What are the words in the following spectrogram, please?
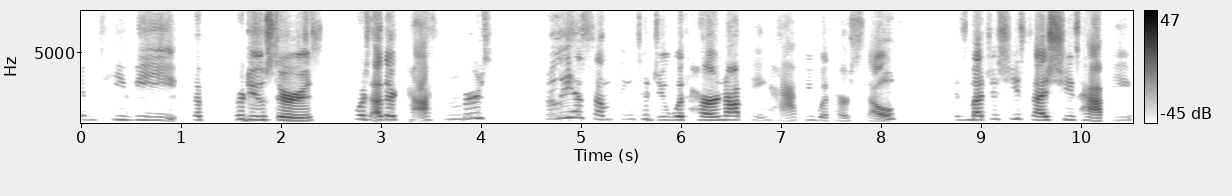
mtv the producers towards other cast members really has something to do with her not being happy with herself. As much as she says she's happy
